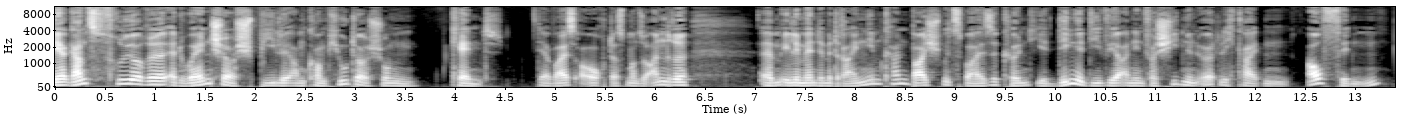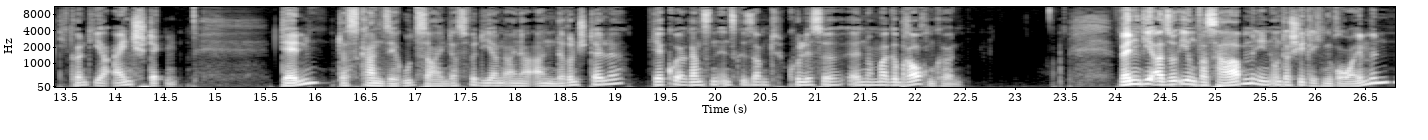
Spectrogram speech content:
Wer ganz frühere Adventure-Spiele am Computer schon kennt, der weiß auch, dass man so andere ähm, Elemente mit reinnehmen kann. Beispielsweise könnt ihr Dinge, die wir an den verschiedenen Örtlichkeiten auffinden, die könnt ihr einstecken. Denn das kann sehr gut sein, dass wir die an einer anderen Stelle der ganzen insgesamt Kulisse äh, nochmal gebrauchen können. Wenn wir also irgendwas haben in den unterschiedlichen Räumen,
